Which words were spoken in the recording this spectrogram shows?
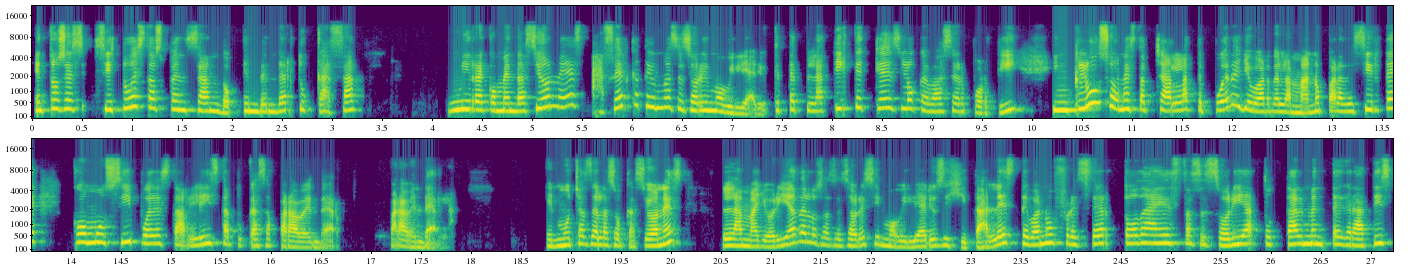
Entonces, si tú estás pensando en vender tu casa, mi recomendación es acércate a un asesor inmobiliario que te platique qué es lo que va a hacer por ti. Incluso en esta charla te puede llevar de la mano para decirte cómo sí puede estar lista tu casa para vender, para venderla. En muchas de las ocasiones, la mayoría de los asesores inmobiliarios digitales te van a ofrecer toda esta asesoría totalmente gratis,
